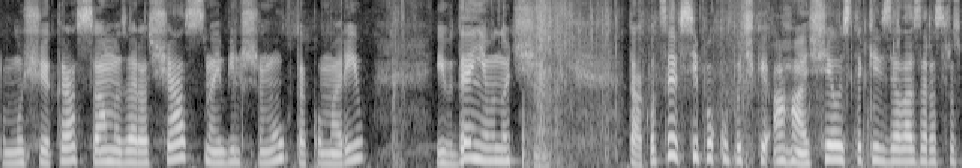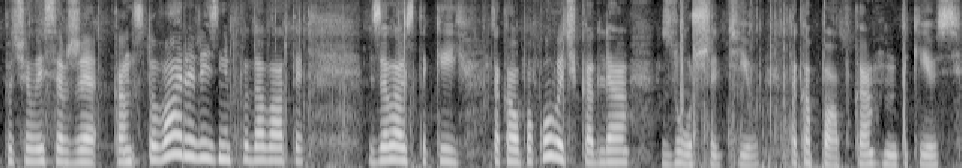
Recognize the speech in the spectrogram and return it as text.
Тому що якраз саме зараз час найбільше мух та комарів і вдень, і вночі. Так, оце всі покупочки. Ага, ще ось такі взяла. Зараз розпочалися вже канцтовари різні продавати. Взяла ось такий, така упаковочка для зошитів. Така папка на такій ось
